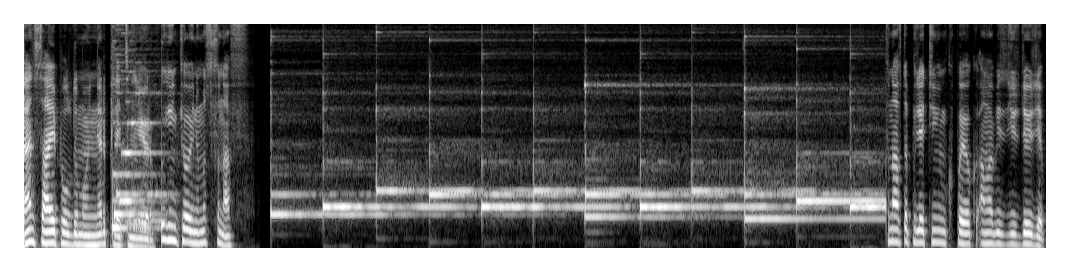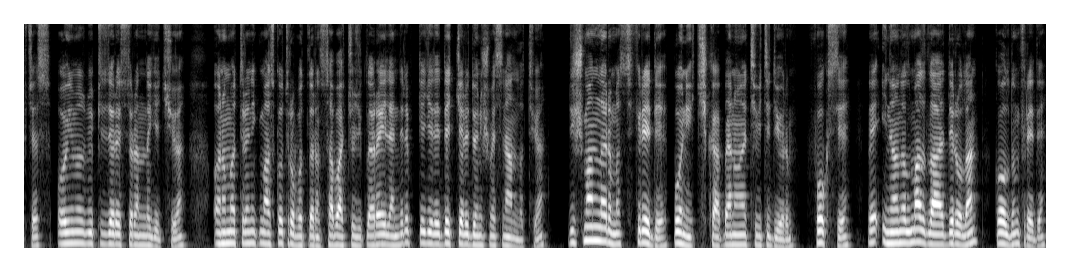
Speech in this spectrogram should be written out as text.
Ben sahip olduğum oyunları platinliyorum. Bugünkü oyunumuz FNAF. FNAF'ta Platinum kupa yok ama biz %100 yapacağız. Oyunumuz bir pizza restoranında geçiyor. Animatronik maskot robotların sabah çocukları eğlendirip gecede Deccal'e dönüşmesini anlatıyor. Düşmanlarımız Freddy, Bonnie, Chica, ben ona Tweety diyorum. Foxy ve inanılmaz ladir olan Golden Freddy.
